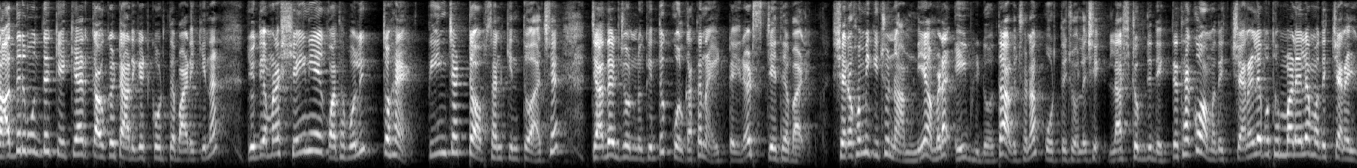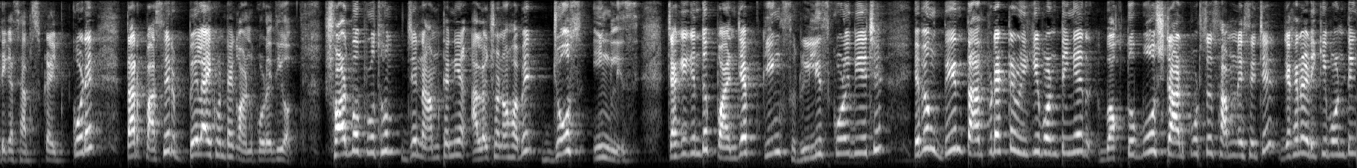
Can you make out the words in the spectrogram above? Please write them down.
তাদের মধ্যে কে কে আর কাউকে টার্গেট করতে পারে কিনা, যদি আমরা সেই নিয়ে কথা বলি, তো হ্যাঁ তিন চারটে অপশান কিন্তু আছে, যাদের জন্য কিন্তু কলকাতা নাইট রাইডার্স যেতে পারে। সেরকমই কিছু নাম নিয়ে আমরা এই ভিডিওতে আলোচনা করতে চলেছি। লাস্ট অব্দি দেখতে থাকো, আমাদের চ্যানেলে প্রথমবার এলে আমাদের চ্যানেলটিকে সাবস্ক্রাইব করে, তার পাশের বেল আইকনটাকে অন করে দিও। সর্বপ্রথম যে নামটা নিয়ে আলোচনা হবে, জোস ইংলিশ, যাকে কিন্তু পাঞ্জাব কিংস রিলিজ করে দিয়েছে, এবং দেন তারপরে একটা রিকি পন্টিংয়ের বক্তব্য স্টার স্পোর্টসের সামনে এসেছে, যেখানে রিকি পন্টিং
